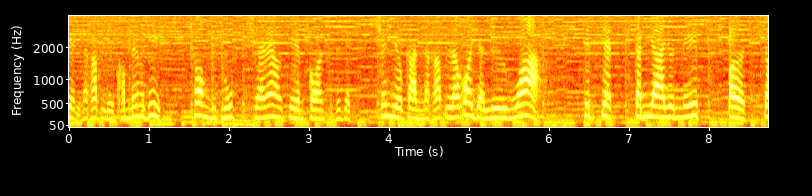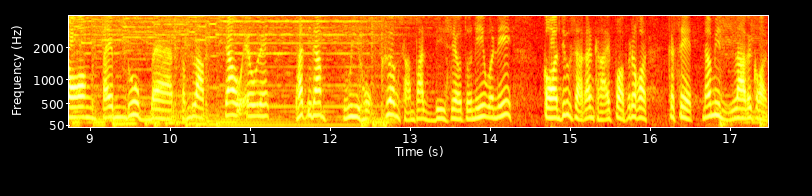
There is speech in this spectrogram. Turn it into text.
07นะครับหรือคอมเมนต์มาที่ช่อง YouTube Channel เจมส์กร07เช่นเดียวกันนะครับ แล้วก็อย่าลืมว่า17 17 กันยายนนี้เปิดจองเต็มรูปแบบสำหรับเจ้าเอลเล็กพัตินัม V6 เครื่อง 3,000 ดีเซลตัวนี้วันนี้ก่อนที่ปรึกษาการขายฟอร์ดพระนครเกษตรน้ำมินลาไปก่อน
